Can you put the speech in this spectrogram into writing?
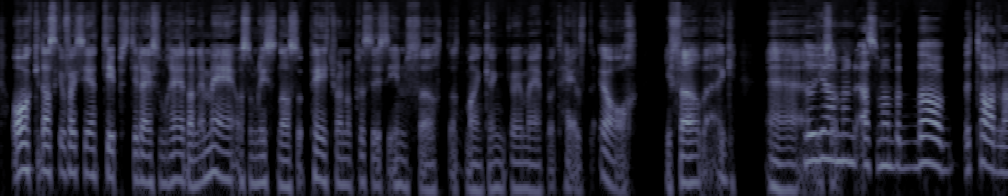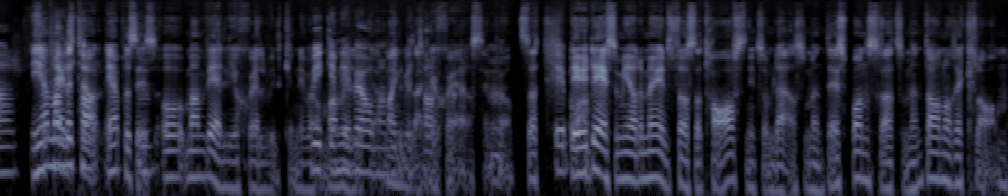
Och där ska jag faktiskt ge ett tips till dig som redan är med och som lyssnar. Så Patreon har precis infört att man kan gå med på ett helt år i förväg. Eh, Hur gör liksom. man? Alltså man bara betalar för ja, man betal, ja, precis. Mm. Och man väljer själv vilken nivå vilken man vill, nivå man man vill, vill engagera sig mm. på. Så det är, det är ju det som gör det möjligt för oss att ha avsnitt som det här, som inte är sponsrat, som inte har någon reklam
